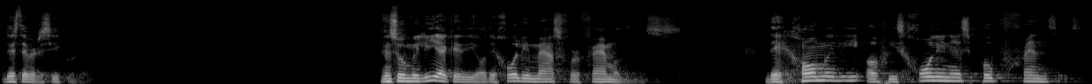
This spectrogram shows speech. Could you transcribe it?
de este versículo? En su homilía que dio, The Holy Mass for Families, the homily of His Holiness Pope Francis,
